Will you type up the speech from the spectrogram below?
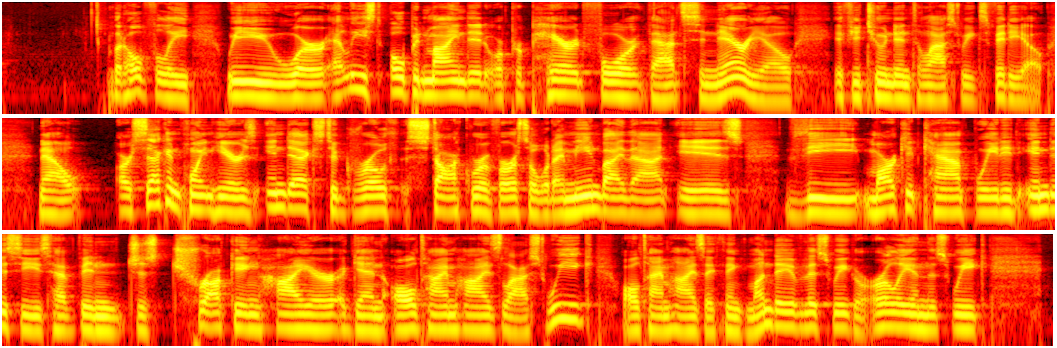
but hopefully we were at least open-minded or prepared for that scenario if you tuned into last week's video. Now, our second point here is index to growth stock reversal. What I mean by that is the market cap weighted indices have been just trucking higher again, all time highs last week, all time highs, I think, Monday of this week or early in this week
